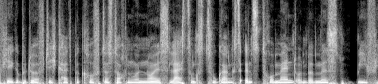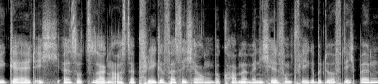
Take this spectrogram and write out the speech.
Pflegebedürftigkeitsbegriff, ist doch nur ein neues Leistungszugangsinstrument und bemisst, wie viel Geld ich äh, sozusagen aus der Pflegeversicherung bekomme, wenn ich hilfe- und pflegebedürftig bin.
